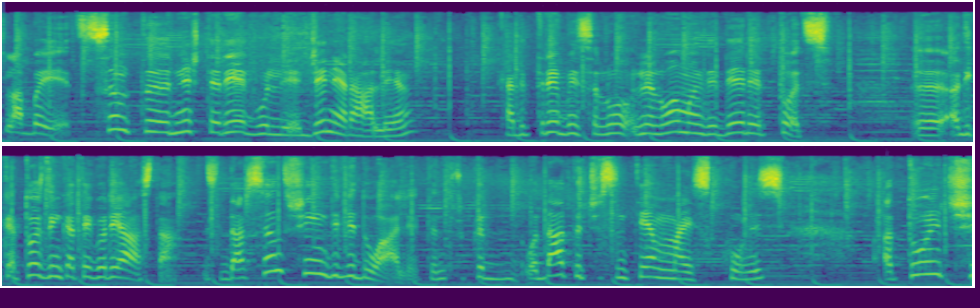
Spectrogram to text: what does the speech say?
la băieți. Sunt niște reguli generale care trebuie să le luăm în vedere toți adică toți din categoria asta. Dar sunt și individuale, pentru că odată ce suntem mai scunzi, atunci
